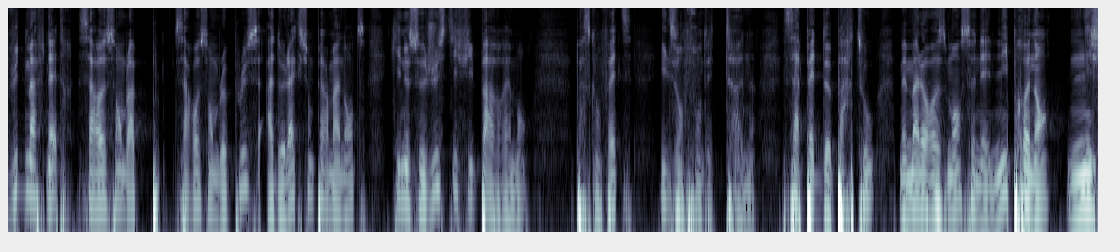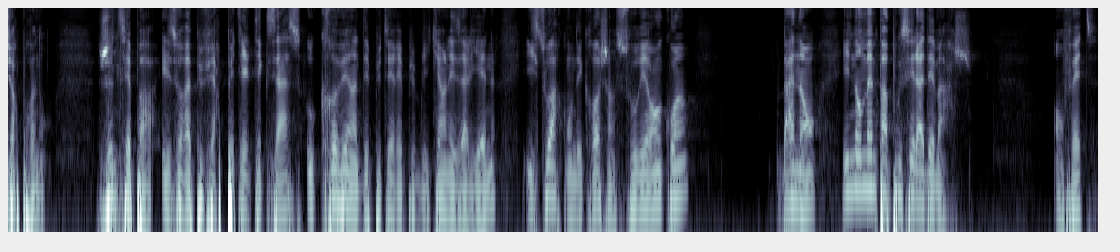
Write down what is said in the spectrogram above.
vu de ma fenêtre, ça ressemble, plus à de l'action permanente qui ne se justifie pas vraiment. Parce qu'en fait, ils en font des tonnes. Ça pète de partout, mais malheureusement, ce n'est ni prenant ni surprenant. Je ne sais pas, ils auraient pu faire péter le Texas ou crever un député républicain, les aliens, histoire qu'on décroche un sourire en coin? Bah non, ils n'ont même pas poussé la démarche. En fait,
